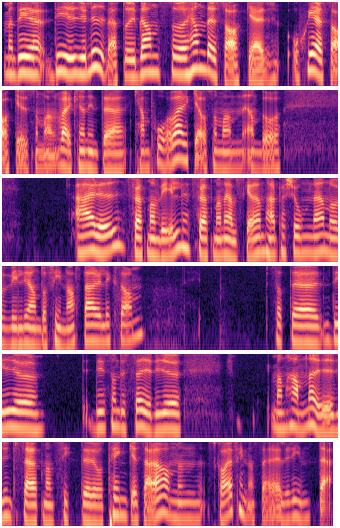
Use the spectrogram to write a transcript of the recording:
men det, det är ju livet och ibland så händer saker och sker saker som man verkligen inte kan påverka och som man ändå är i för att man vill, för att man älskar den här personen och vill ju ändå finnas där. liksom. Så att det, eh, det är ju... Det är som du säger, det är ju man hamnar i. Det är inte så att man sitter och tänker så här, ja, men ska jag finnas där eller inte?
